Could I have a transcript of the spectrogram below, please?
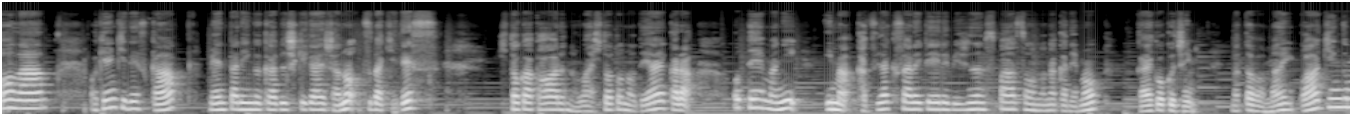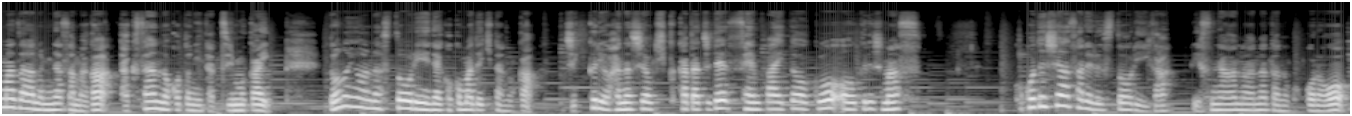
オーラお元気ですか？メンタリング株式会社の椿です。人が変わるのは人との出会いからをテーマに今活躍されているビジネスパーソンの中でも外国人またはマイワーキングマザーの皆様がたくさんのことに立ち向かいどのようなストーリーでここまで来たのかじっくりお話を聞く形で先輩トークをお送りします。ここでシェアされるストーリーがリスナーのあなたの心を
